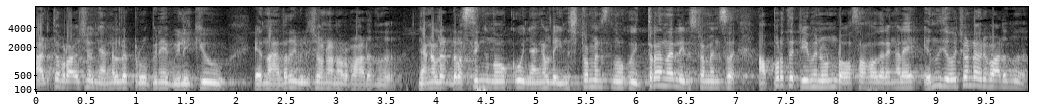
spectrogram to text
അടുത്ത പ്രാവശ്യം ഞങ്ങളുടെ ട്രൂപ്പിനെ വിളിക്കൂ എന്ന് അലറി വിളിച്ചുകൊണ്ടാണ് അവർ പാടുന്നത്. ഞങ്ങളുടെ ഡ്രസ്സിങ് നോക്കൂ ഞങ്ങളുടെ ഇൻസ്ട്രുമെന്റ്സ് നോക്കൂ. ഇത്ര നല്ല ഇൻസ്ട്രുമെന്റ്സ് അപ്പുറത്തെ ടീമിനുണ്ടോ സഹോദരങ്ങളെ എന്ന് ചോദിച്ചുകൊണ്ട് അവർ പാടുന്നത്.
